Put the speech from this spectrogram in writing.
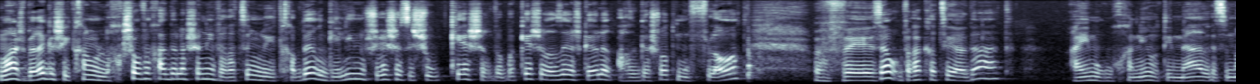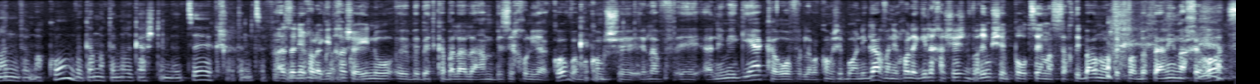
ממש ברגע שהתחלנו לחשוב אחד על השני ורצינו להתחבר, גילינו שיש איזשהו קשר, ובקשר הזה יש כאלה הרגשות מופלאות, וזהו, ורק רציתי לדעת, האם רוחניות היא מעל זמן ומקום, וגם אתם הרגשתם את זה כשאתם צפיתם. אז אני יכול להגיד. לך שהיינו אה, בבית קבלה לעם בזיכרון יעקב, במקום שאליו אה, אני מגיע, קרוב למקום שבו אני גר, ואני יכול להגיד לך שיש דברים שהם פורצי מסך. דיברנו על זה כבר בפעמים האחרות.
